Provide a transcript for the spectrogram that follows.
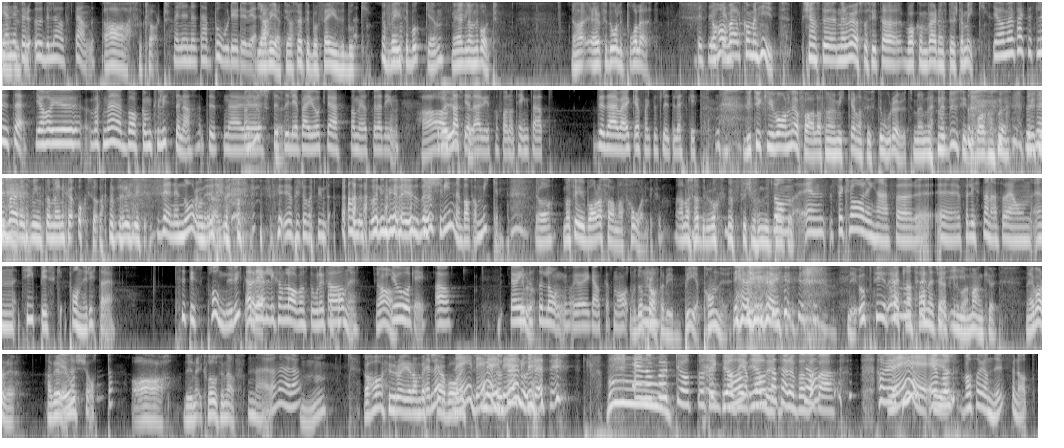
Jennifer. Udd Löfstrand. Ah, såklart. Men Linus, det här borde ju du veta. Jag vet, jag har sett det på Facebook. Facebooken, men jag glömde bort. Jag är för dåligt påläst. Besviken. Jaha, välkommen hit! Känns det nervöst att sitta bakom världens största mick? Ja, men faktiskt lite. Jag har ju varit med bakom kulisserna, typ när Ja, eh. Cecilia Bergåkra var med och spelade in. Ah, och då satt jag det. där i soffan och tänkte att det där verkar faktiskt lite läskigt. Vi tycker ju i vanliga fall att de här mickarna ser stora ut, men när du sitter bakom den, du är ju ser- världens minsta människa också. Så det blir Ser den enorm ut? kontrast. jag förstår faktiskt inte alls vad ni menar just nu. Försvinner bakom micken. Ja, man ser ju bara Sannas hår liksom. Annars hade du också försvunnit Som bakom. en förklaring här för, eh, för lyssnarna så är hon en typisk ponnyryttare. Typiskt ponnyryttare. Ja, det är liksom lagom storlek för Ja. ponny. Ja, Jo, okej. Ja. Jag är, är inte bra. så lång och jag är ganska smal. och då Mm. pratar vi B-ponny. Det är upp till Shetlandsponny tror jag 1,30 skulle i vara. manköj. Nej, var det det? Hade jag det? Jo. 128. Ah, det är close enough. Nära, nära. Mm. Jaha, hur har eran vecka Eller? varit? Nej, det är Nej, det är nog 30. 30. Boo! 1,48 tänkte jag Ja, det jag ponny. satt här och bara, Jag bara, Har jag nej, helt en fel? och, vad sa jag nu för något?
